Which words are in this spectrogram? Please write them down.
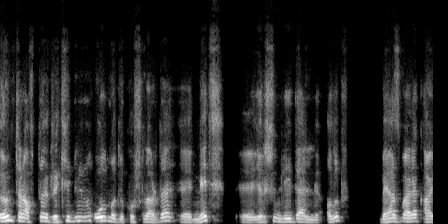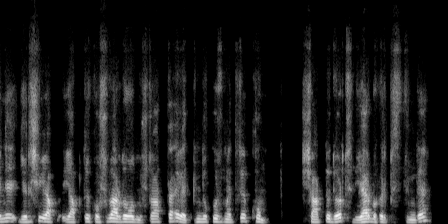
ön tarafta rakibinin olmadığı koşularda e, net e, yarışın liderliğini alıp beyaz bayrak aynı yarışı yap, yaptığı koşularda olmuştu. Hatta evet 1900 metre kum şartlı 4 Diyarbakır pistinde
